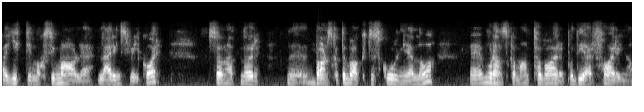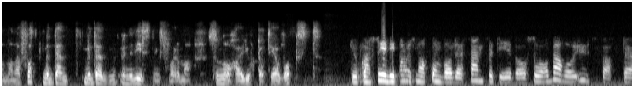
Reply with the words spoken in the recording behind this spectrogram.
har gitt de maksimale læringsvilkår. Sånn at når eh, barn skal tilbake til skolen igjen nå, eh, hvordan skal man ta vare på de erfaringene man har fått med den, med den undervisningsforma som nå har gjort at de har vokst? Du kan si Vi kan jo snakke om både sensitive, og sårbare og utsatte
